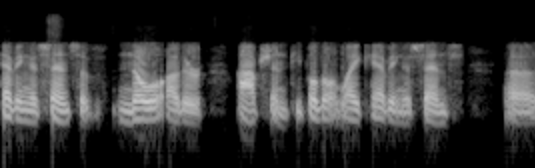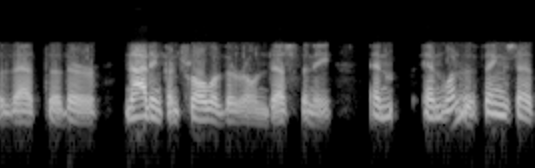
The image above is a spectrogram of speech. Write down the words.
having a sense of no other option. People don't like having a sense uh, that uh, they're not in control of their own destiny. And and one of the things that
